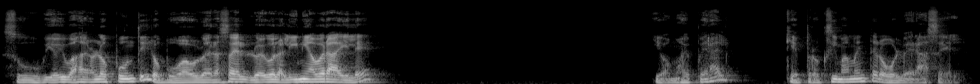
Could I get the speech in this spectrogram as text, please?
Subió y bajaron los puntos y lo pudo volver a hacer. Luego la línea braille. Y vamos a esperar que próximamente lo volverá a hacer.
